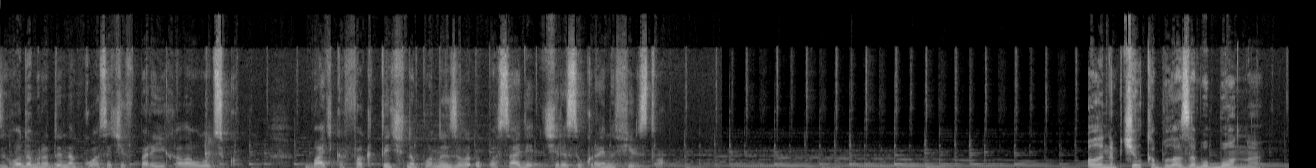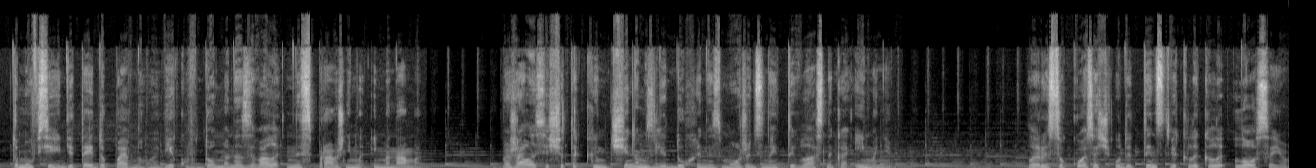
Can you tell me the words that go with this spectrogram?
Згодом родина Косачів переїхала у Луцьк. Батька фактично понизили у посаді через українофільство. Олена Пчілка була забобонною, тому всіх дітей до певного віку вдома називали несправжніми іменами. Вважалося, що таким чином злі духи не зможуть знайти власника імені. Ларису Косач у дитинстві кликали Лосею,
